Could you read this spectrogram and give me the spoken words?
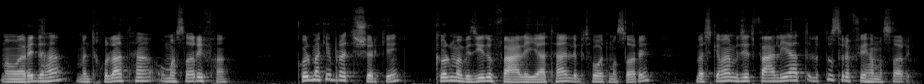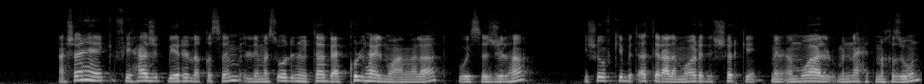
مواردها مدخولاتها ومصاريفها. كل ما كبرت الشركة كل ما بيزيدوا فعالياتها اللي بتفوت مصاري بس كمان بتزيد فعاليات اللي بتصرف فيها مصاري. عشان هيك في حاجة كبيرة لقسم اللي مسؤول إنه يتابع كل هاي المعاملات ويسجلها يشوف كيف بتأثر على موارد الشركة من أموال ومن ناحية مخزون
